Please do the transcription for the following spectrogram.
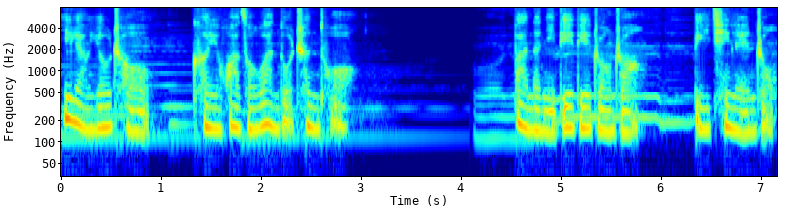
一两忧愁可以化作万朵衬托，伴得你跌跌撞撞，鼻青脸肿。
